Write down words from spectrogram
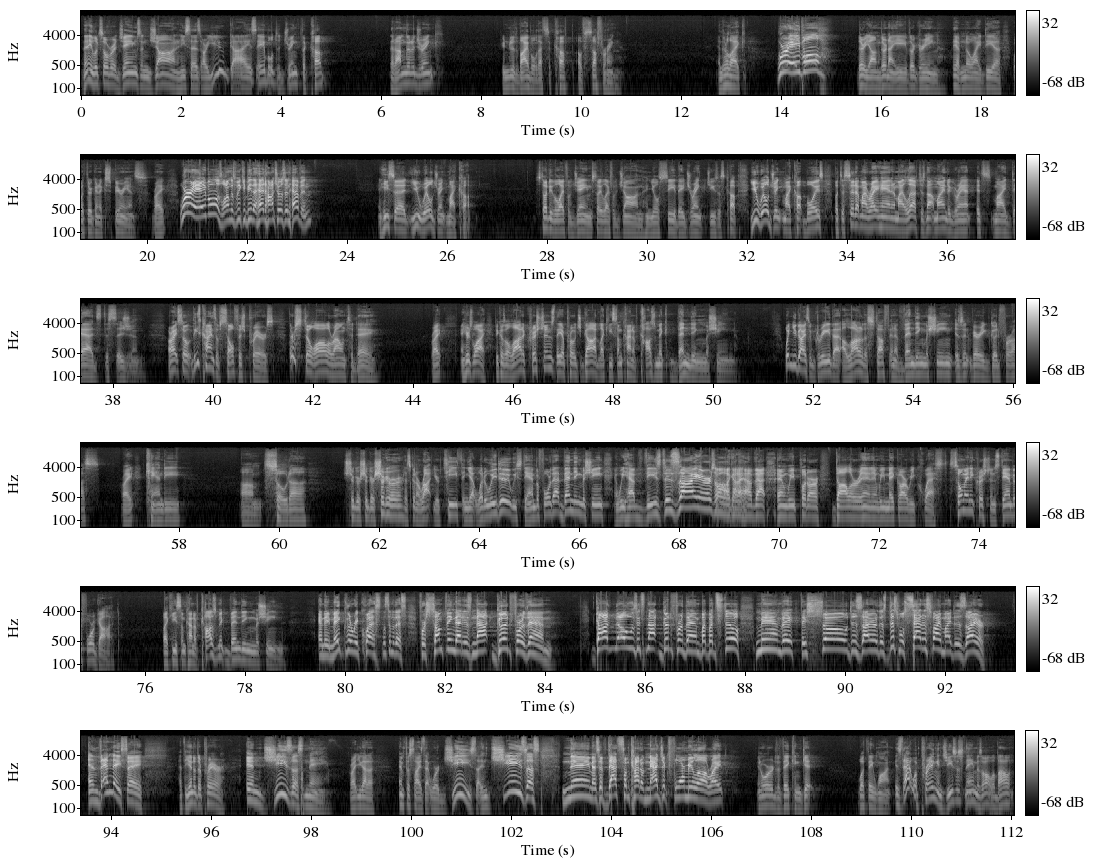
Then he looks over at James and John and he says, Are you guys able to drink the cup that I'm going to drink? If you're new to the Bible, that's the cup of suffering. And they're like, We're able. They're young, they're naive, they're green. They have no idea what they're going to experience, right? We're able as long as we can be the head honchos in heaven. And he said, You will drink my cup. Study the life of James, study the life of John, and you'll see they drank Jesus' cup. You will drink my cup, boys, but to sit at my right hand and my left is not mine to grant, it's my dad's decision. All right, so these kinds of selfish prayers, they're still all around today, right? And here's why because a lot of Christians, they approach God like he's some kind of cosmic vending machine. Wouldn't you guys agree that a lot of the stuff in a vending machine isn't very good for us? Right? Candy, um, soda, sugar, sugar, sugar that's gonna rot your teeth. And yet, what do we do? We stand before that vending machine and we have these desires. Oh, I gotta have that. And we put our dollar in and we make our request. So many Christians stand before God like he's some kind of cosmic vending machine. And they make their request, listen to this, for something that is not good for them. God knows it's not good for them, but, but still, man, they, they so desire this. This will satisfy my desire. And then they say at the end of their prayer, in Jesus' name, right? You got to emphasize that word Jesus, in Jesus' name, as if that's some kind of magic formula, right? In order that they can get what they want. Is that what praying in Jesus' name is all about?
